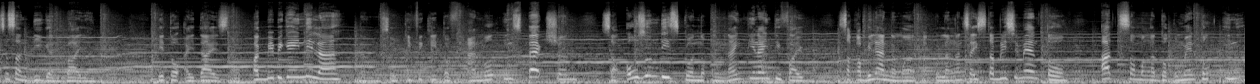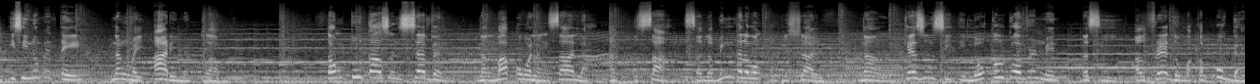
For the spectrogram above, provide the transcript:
sa Sandigan Bayan. Ito ay dahil sa pagbibigay nila ng Certificate of Annual Inspection sa Ozone Disco noong 1995 sa kabila ng mga kakulangan sa establishmento at sa mga dokumentong isinumete ng may-ari ng club. Taong 2007, nang mapawalang sala ang isa sa labing dalawang opisyal ng Quezon City Local Government na si Alfredo Macapugan,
